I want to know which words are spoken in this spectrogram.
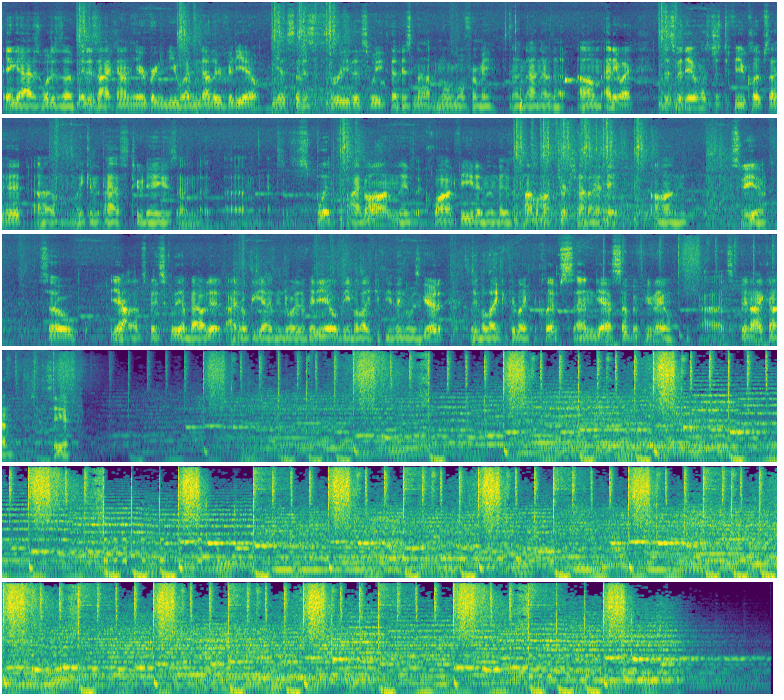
Hey guys, what is up? It is Icon here bringing you another video. Yes, that is three this week. That is not normal for me, and I know that. Um, anyway, this video has just a few clips I hit, um, like in the past two days, and um, it's a split five on, there's a quad feed, and then there's a tomahawk trick shot I hit on studio. So, yeah, that's basically about it. I hope you guys enjoy the video. Leave a like if you think it was good. Leave a like if you like the clips, and yeah, sub if you're new. Uh, it's been Icon. See you.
